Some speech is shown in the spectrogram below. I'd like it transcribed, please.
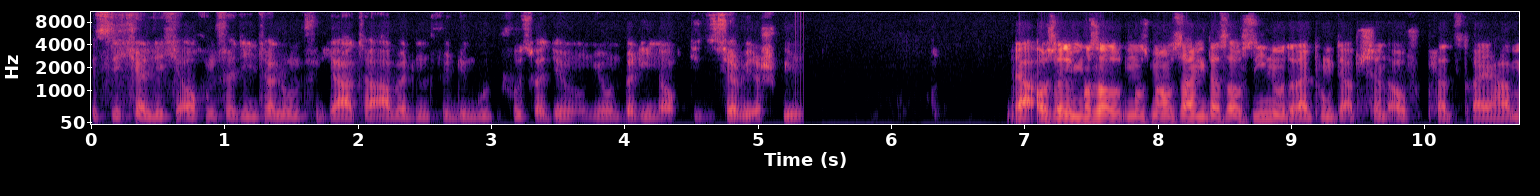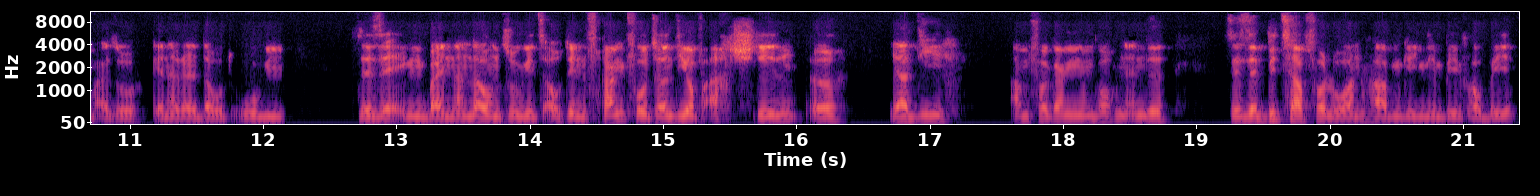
ist sicherlich auch ein verdienter Lohn für die harte Arbeit und für den guten Fußball, den Union Berlin auch dieses Jahr wieder spielt. Ja, außerdem muss, auch, muss man auch sagen, dass auch sie nur drei Punkte Abstand auf Platz 3 haben. Also generell dort oben sehr, sehr eng beieinander. Und so geht es auch den Frankfurtern, die auf 8 stehen. Äh, ja, die am vergangenen Wochenende sehr, sehr bitter verloren haben gegen den BVB.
